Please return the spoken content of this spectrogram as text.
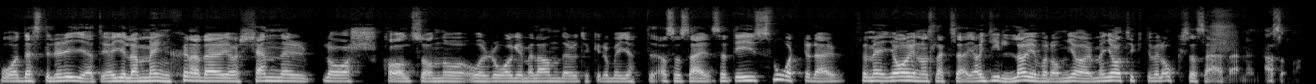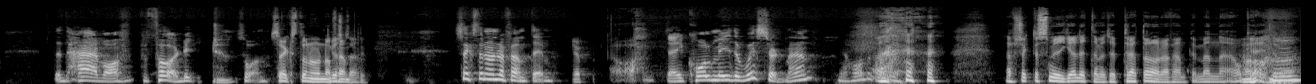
på destilleriet. Jag gillar människorna där. Jag känner Lars Karlsson och, och Roger Melander och tycker de är jätte... Alltså så här, så att det är ju svårt det där för mig. Jag har ju någon slags så här, jag gillar ju vad de gör, men jag tyckte väl också så här, att, men alltså, det här var för, dyrt. Så. 1650. 1650. Japp. They call me the wizard, man. Jag har det. Jag försökte smyga lite med typ 1350, men eh, okej. det var-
